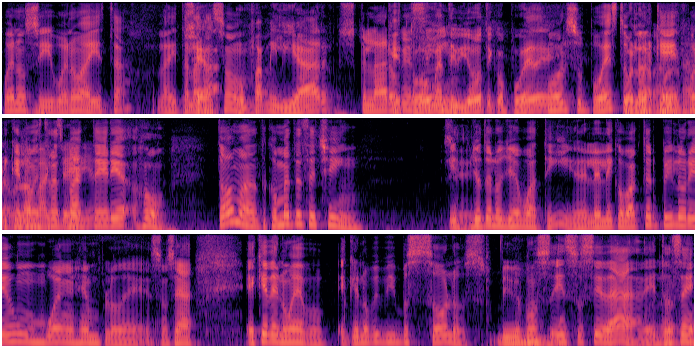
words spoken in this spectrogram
Bueno, sí, bueno, ahí está. Ahí está O la sea, razón. Un familiar Claro que, que tome sí. antibióticos puede. Por supuesto, por la- porque, por- porque nuestras bacterias. bacterias, jo, toma, cómete ese chin. Sí. Y yo te lo llevo a ti. El Helicobacter pylori es un buen ejemplo de eso. O sea, es que de nuevo, es que no vivimos solos, vivimos en sociedad. Entonces,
